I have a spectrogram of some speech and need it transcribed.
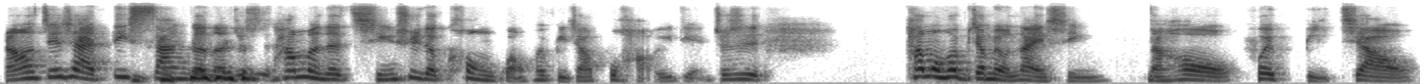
然后接下来第三个呢，就是他们的情绪的控管会比较不好一点，就是他们会比较没有耐心。然后会比较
